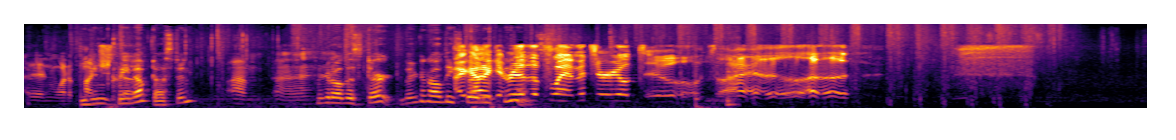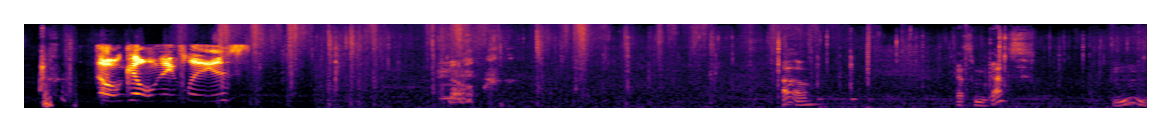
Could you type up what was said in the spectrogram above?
I didn't want to punch. You didn't clean the, up, Dustin. Um, uh, Look at all this dirt. Look at all these. I gotta dirty get rid of the plant material too. Don't kill me, please. No. Uh oh. Got some guts. Mmm,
